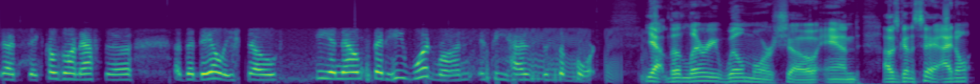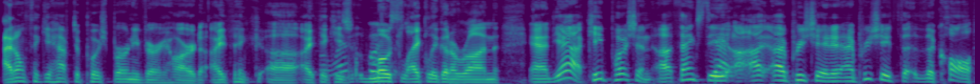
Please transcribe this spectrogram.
that, that comes on after uh, the Daily Show. He announced that he would run if he has the support. Yeah, the Larry Wilmore show, and I was going to say I don't I don't think you have to push Bernie very hard. I think uh, I think he's most likely going to run, and yeah, keep pushing. Uh, thanks, Dee. I, I appreciate it. I appreciate the the call.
